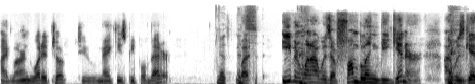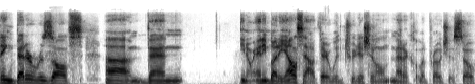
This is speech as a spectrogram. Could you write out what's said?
I learned what it took to make these people better. That's, but even when I was a fumbling beginner, I was getting better results um, than you know anybody else out there with traditional medical approaches. So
